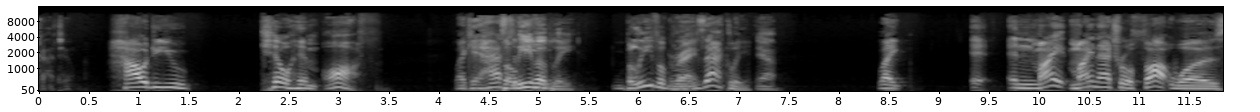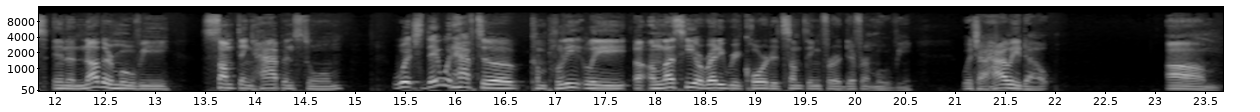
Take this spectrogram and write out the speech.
Got to How do you kill him off? Like it has to believably. be believably, Right. exactly. Yeah. Like, it, and my my natural thought was in another movie something happens to him, which they would have to completely uh, unless he already recorded something for a different movie, which I highly doubt. Um,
